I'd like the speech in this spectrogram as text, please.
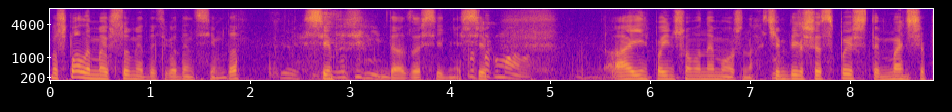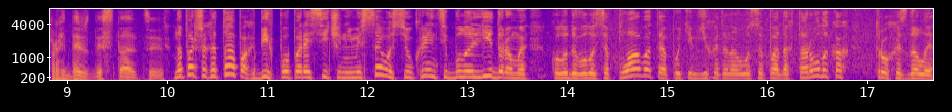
Ну, спали ми в сумі десь годин сім, да? Сім. За всі дні? Да, за всі дні. Сім. мало. А по-іншому не можна. Чим більше спиш, тим менше пройдеш дистанцію. На перших етапах біг по пересіченій місцевості українці були лідерами. Коли довелося плавати, а потім їхати на велосипедах та роликах, трохи здали.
